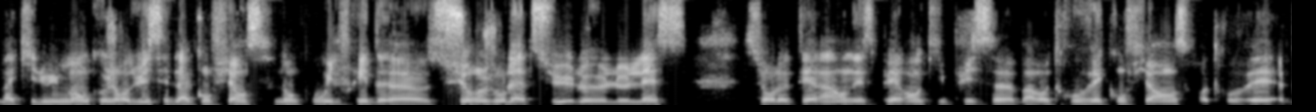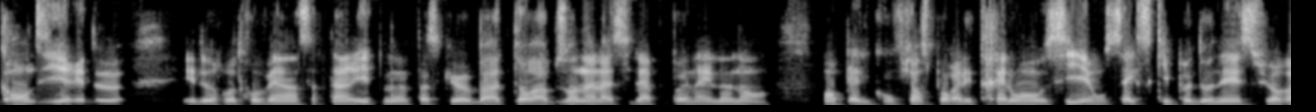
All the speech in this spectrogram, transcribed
bah, lui manque aujourd'hui, c'est de la confiance. Donc Wilfried euh, surjoue là-dessus, le, laisse sur le terrain en espérant qu'il puisse euh, bah, retrouver confiance, retrouver grandir et de, et de retrouver un certain rythme parce que bah, tu auras besoin d'un Lassila Island en, pleine confiance pour aller très loin aussi. Et on sait ce qu'il peut donner sur,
